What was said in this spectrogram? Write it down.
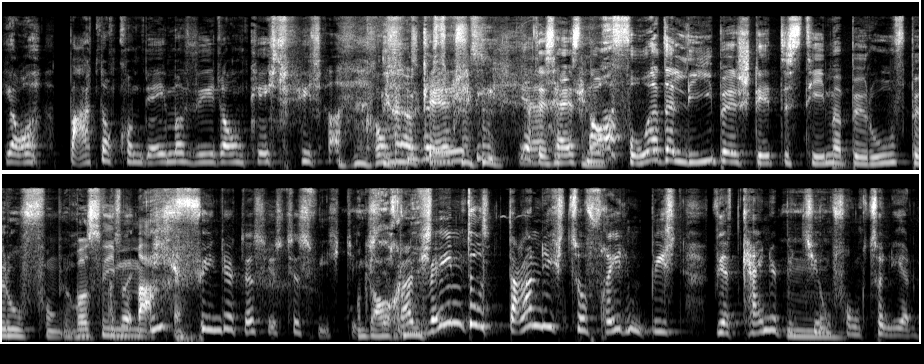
Ja, Partner kommt ja immer wieder und geht wieder. Okay. Das heißt, noch vor der Liebe steht das Thema Beruf, Berufung, was ich Also mache. ich finde, das ist das Wichtigste. Und auch Weil nicht- wenn du da nicht zufrieden bist, wird keine Beziehung funktionieren.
